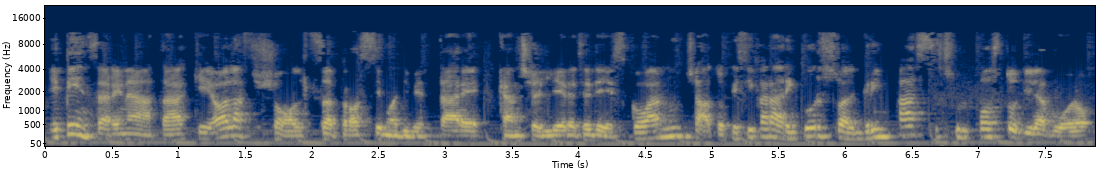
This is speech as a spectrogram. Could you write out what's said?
E pensa Renata che Olaf Scholz, prossimo a diventare cancelliere tedesco, ha annunciato che si farà ricorso al Green Pass sul posto di lavoro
